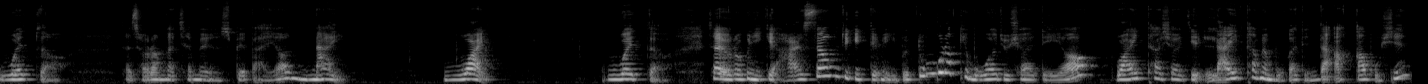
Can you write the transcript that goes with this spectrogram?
weather. 자, 저랑 같이 한번 연습해 봐요. night, white, weather. 자, 여러분 이게 R 사운드이기 때문에 입을 동그랗게 모아 주셔야 돼요. white 하셔야지. light 하면 뭐가 된다? 아까 보신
